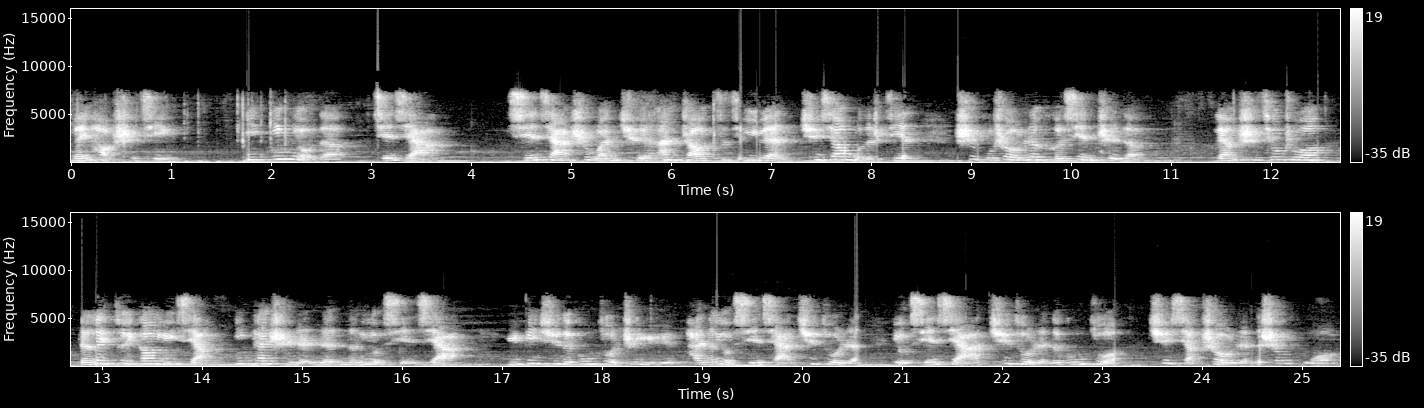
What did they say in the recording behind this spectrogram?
美好事情。应应有的闲暇，闲暇是完全按照自己意愿去消磨的时间，是不受任何限制的。梁实秋说，人类最高理想应该是人人能有闲暇，于必须的工作之余，还能有闲暇去做人。有闲暇去做人的工作，去享受人的生活，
